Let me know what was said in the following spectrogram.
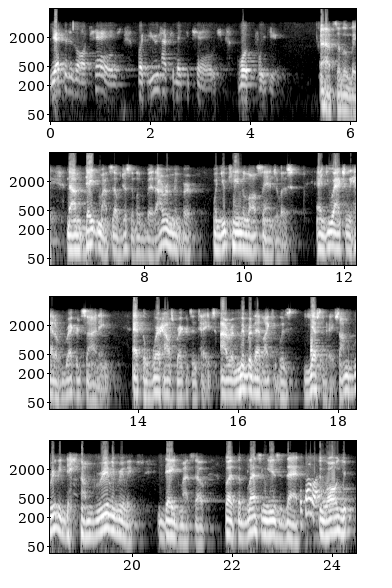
Yes, it is all change, but you have to make the change work for you. Absolutely. Now I'm dating myself just a little bit. I remember when you came to Los Angeles and you actually had a record signing at the Warehouse Records and Tapes. I remember that like it was yesterday. So I'm really, I'm really, really dating myself. But the blessing is, is that all through all your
